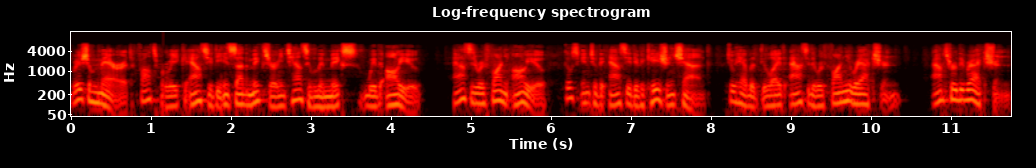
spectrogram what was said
Ratio-merit phosphoric acid inside the mixture intensively mix with oil. Acid refining oil goes into the acidification tank to have a delayed acid refining reaction. After the reaction,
